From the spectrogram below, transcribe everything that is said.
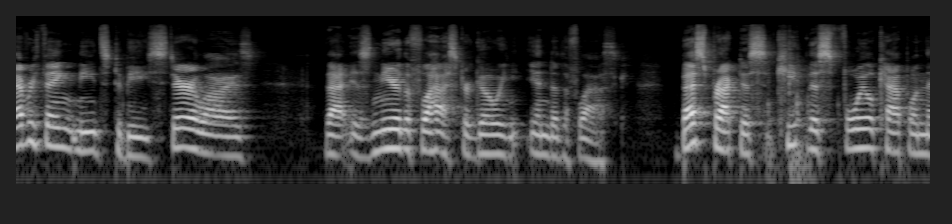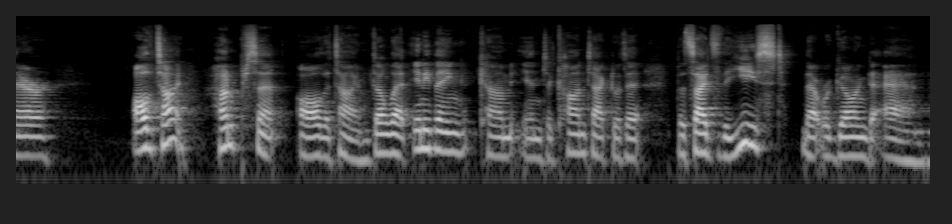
everything needs to be sterilized that is near the flask or going into the flask. Best practice, keep this foil cap on there all the time, 100% all the time. Don't let anything come into contact with it besides the yeast that we're going to add.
